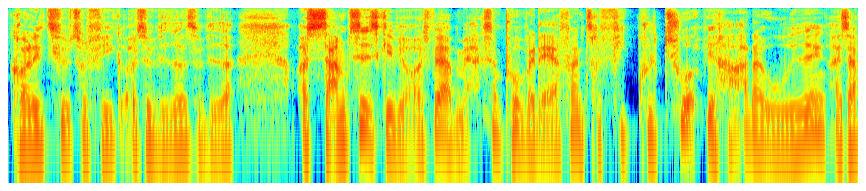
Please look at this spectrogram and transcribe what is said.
kollektiv trafik osv. osv. Og samtidig skal vi også være opmærksom på, hvad det er for en trafikkultur, vi har derude. Ikke? Altså,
